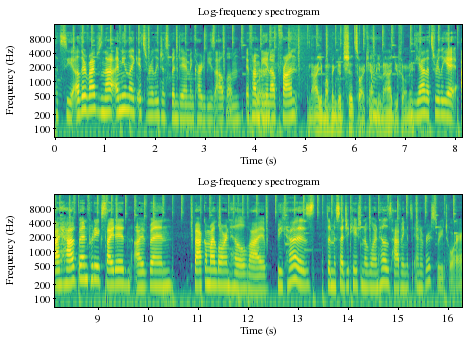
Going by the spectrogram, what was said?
Let's see. Other vibes than that. I mean, like, it's really just been Damn and Cardi B's album. If I'm being upfront, Nah, you're bumping good shit, so I can't be mad. You feel me? Um, yeah, that's really it. I have been pretty excited. I've been back on my Lauryn Hill vibe because the Miseducation of Lauryn Hill is having its anniversary tour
